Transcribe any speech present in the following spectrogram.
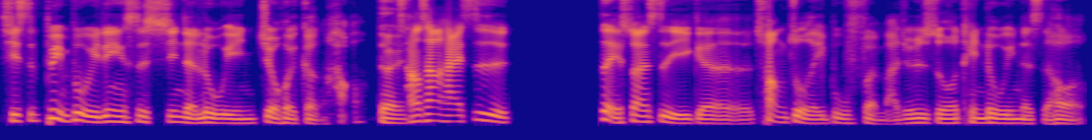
其实并不一定是新的录音就会更好，对，常常还是这也算是一个创作的一部分吧，就是说听录音的时候。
